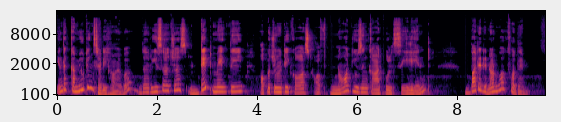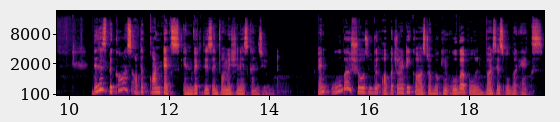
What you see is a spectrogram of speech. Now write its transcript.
In the commuting study, however, the researchers did make the opportunity cost of not using carpool salient, but it did not work for them. This is because of the context in which this information is consumed. When Uber shows you the opportunity cost of booking Uber Pool versus Uber X,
